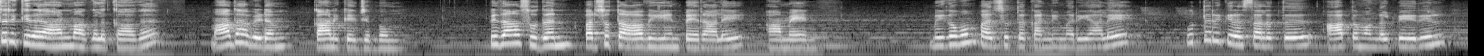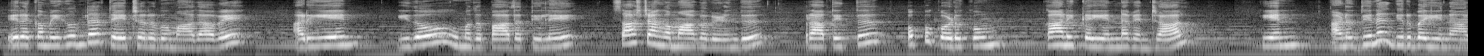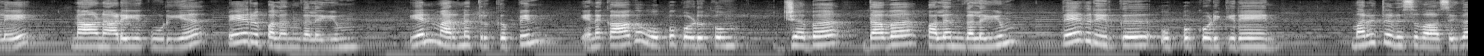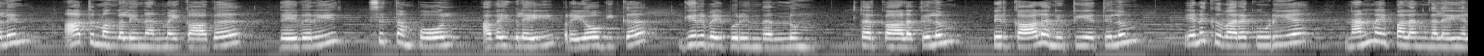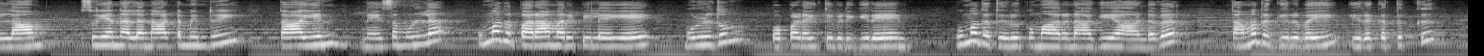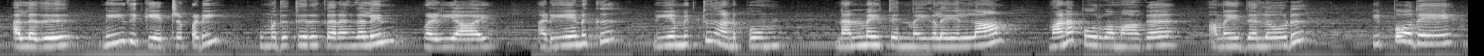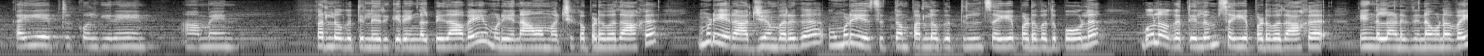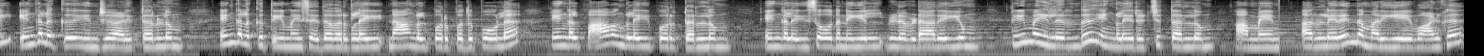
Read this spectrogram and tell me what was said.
செத்திருக்கிற ஆன்மாக்களுக்காக மாதாவிடம் காணிக்கை ஜெபம். பிதாசுதன் பரிசுத்த ஆவியின் பெயராலே ஆமேன். மிகவும் பரிசுத்த கன்னிமரியாலே புத்தரிக்கிற ஸ்தலத்து ஆத்தமங்கள் பேரில் இரக்க மிகுந்த தேற்றரவு மாதாவே அடியேன் இதோ உமது பாதத்திலே சாஷ்டாங்கமாக விழுந்து பிரார்த்தித்து ஒப்பு கொடுக்கும் காணிக்கை என்னவென்றால் என் அனுதின கிருபையினாலே நான் அடையக்கூடிய பேறு பலன்களையும் என் மரணத்திற்கு பின் எனக்காக ஒப்பு கொடுக்கும் ஜப தவ பலன்களையும் தேவரிற்கு ஒப்பு கொடுக்கிறேன். மரித்த விசுவாசிகளின் ஆத்துமங்களின் நன்மைக்காக தேவரீர் சித்தம் போல் அவைகளை பிரயோகிக்க கிருபை புரிந்தள்ளும். தற்காலத்திலும் பிற்கால நித்தியத்திலும் எனக்கு வரக்கூடிய நன்மை பலன்களை எல்லாம் சுயநல நாட்டமின்றி தாயின் நேசமுள்ள உமது பராமரிப்பிலேயே முழுதும் ஒப்படைத்து விடுகிறேன். உமது திருக்குமாரனாகிய ஆண்டவர் தமது கிருபை இரக்கத்துக்கு அல்லது நீதிக்கேற்றபடி உமது திருக்கரங்களின் வழியாய் அடியேனுக்கு நியமித்து அனுப்பும். நன்மை தென்மைகளையெல்லாம் மனப்பூர்வமாக அமைதலோடு இப்போதே கையேற்றுக்கொள்கிறேன். ஆமேன். பரலோகத்தில் இருக்கிற எங்கள் பிதாவே உம்முடைய நாமம் அர்ச்சிக்கப்படுவதாக உம்முடைய ராஜ்யம் வருக உம்முடைய சித்தம் பரலோகத்தில் செய்யப்படுவது போல பூலோகத்திலும் செய்யப்படுவதாக. எங்கள் அனுதின உணவை எங்களுக்கு இன்று அளித்தருளும். எங்களுக்கு தீமை செய்தவர்களை நாங்கள் பொறுப்பது போல எங்கள் பாவங்களை பொறுத்தருளும். எங்களை சோதனையில் விழவிடாதேயும் தீமையிலிருந்து எங்களை ரட்சித்தருளும். ஆமேன். அருள் நிறைந்த மரியே வாழ்க.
